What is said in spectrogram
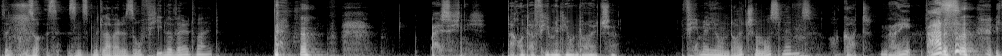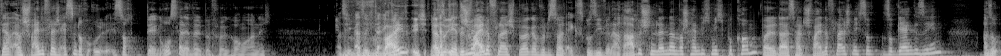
Sind so, es mittlerweile so viele weltweit? Weiß ich nicht. Darunter 4 Millionen Deutsche. 4 Millionen deutsche Moslems? Gott. Nein. Was? Ich dachte, aber Schweinefleisch essen doch, ist doch der Großteil der Weltbevölkerung, oder nicht? Also ich, also ich, ich, Weiß dachte, ich, ich also dachte jetzt, Schweinefleischburger würdest du halt exklusiv in arabischen Ländern wahrscheinlich nicht bekommen, weil da ist halt Schweinefleisch nicht so, so gern gesehen. Also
